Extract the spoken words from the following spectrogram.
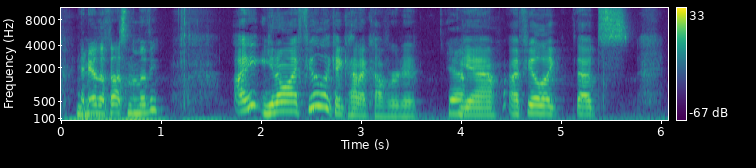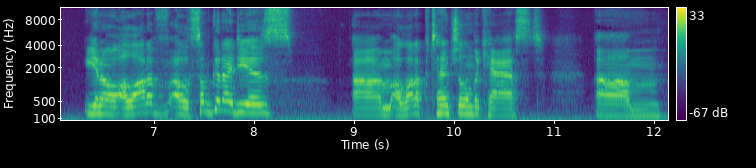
Any other thoughts on the movie? I you know I feel like I kind of covered it. Yeah. Yeah, I feel like that's you know a lot of uh, some good ideas, um, a lot of potential in the cast, um,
